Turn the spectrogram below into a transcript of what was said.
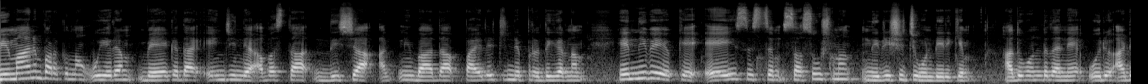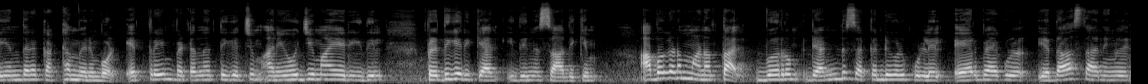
വിമാനം പറക്കുന്ന ഉയരം വേഗത എഞ്ചിന്റെ അവസ്ഥ ദിശ അഗ്നിബാധ പൈലറ്റിന്റെ പ്രതികരണം എന്നിവയൊക്കെ എ ഐ സിസ്റ്റം സസൂക്ഷ്മം നിരീക്ഷിച്ചുകൊണ്ടിരിക്കും. അതുകൊണ്ട് തന്നെ ഒരു അടിയന്തര ഘട്ടം വരുമ്പോൾ എത്രയും പെട്ടെന്ന് തികച്ചും അനുയോജ്യമായ രീതിയിൽ പ്രതികരിക്കാൻ ഇതിന് സാധിക്കും. അപകടം മണത്താൽ വെറും രണ്ട് സെക്കൻഡുകൾക്കുള്ളിൽ എയർ ബാഗുകൾ യഥാസ്ഥാനങ്ങളിൽ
